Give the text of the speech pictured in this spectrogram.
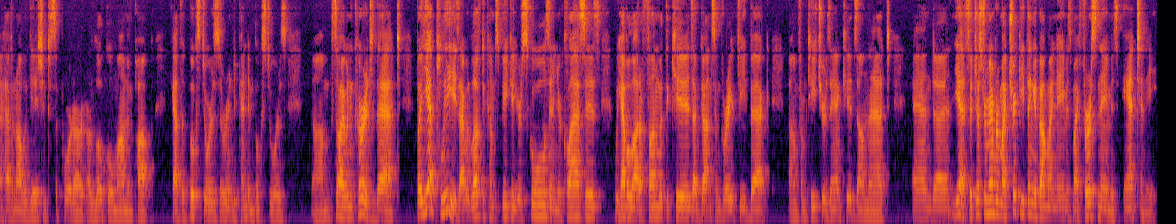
uh, have an obligation to support our, our local mom and pop Catholic bookstores or independent bookstores. Um, so I would encourage that. But yeah, please, I would love to come speak at your schools and your classes. We have a lot of fun with the kids. I've gotten some great feedback um, from teachers and kids on that. And uh, yeah, so just remember my tricky thing about my name is my first name is Antony.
